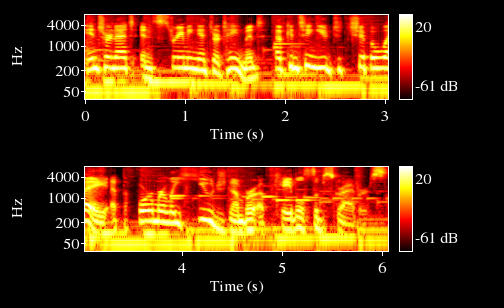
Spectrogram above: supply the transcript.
internet, and streaming entertainment have continued to chip away at the formerly huge number of cable subscribers.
